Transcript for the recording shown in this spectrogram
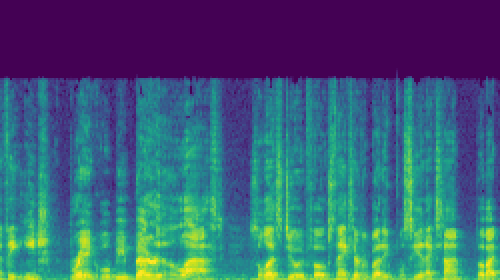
I think each break will be better than the last. So let's do it, folks. Thanks, everybody. We'll see you next time. Bye bye.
